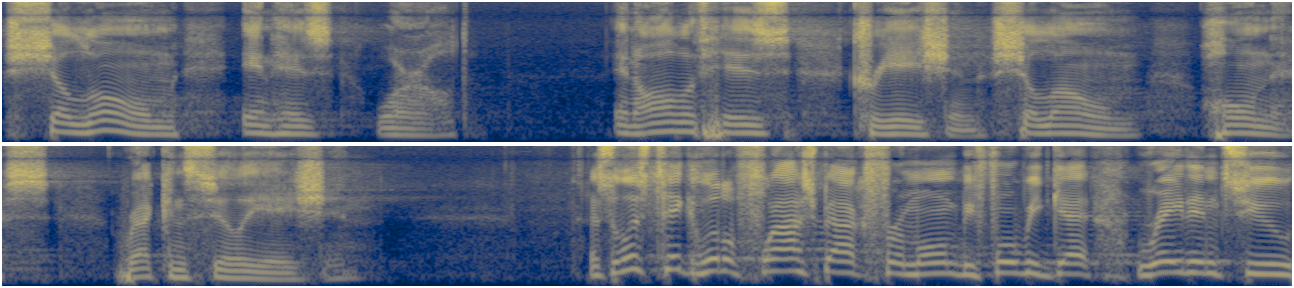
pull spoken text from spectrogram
shalom in his world, in all of his creation, shalom, wholeness, reconciliation. And so let's take a little flashback for a moment before we get right into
